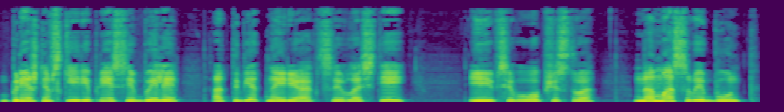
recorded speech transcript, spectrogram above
Брежневские репрессии были ответной реакцией властей и всего общества на массовый бунт,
